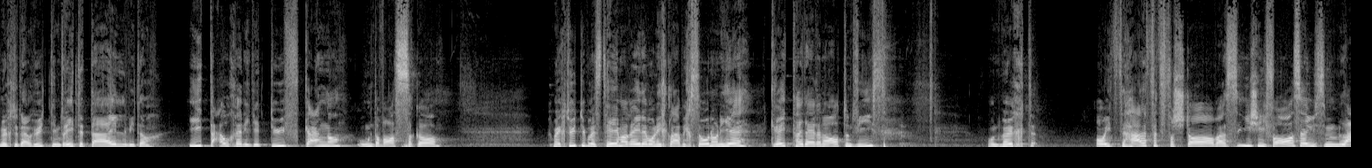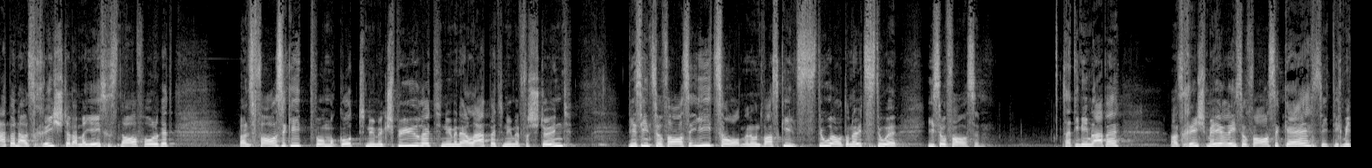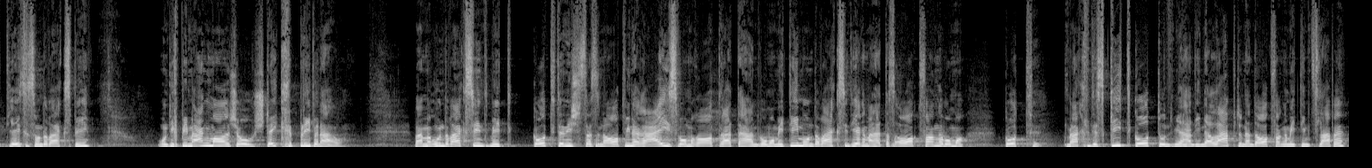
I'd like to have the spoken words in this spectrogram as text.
möchten auch heute im dritten Teil wieder eintauchen in die Tiefgänger, unter Wasser gehen. Ich möchte heute über ein Thema reden, das ich, glaube ich, so noch nie geredet habe in dieser Art und Weise. Und möchte euch helfen zu verstehen, was ist in Phasen in unserem Leben als Christen, wenn wir Jesus nachfolgen, wenn es Phasen gibt, wo wir Gott nicht mehr spüren, nicht mehr erleben, nicht mehr verstehen, wie sind so Phasen einzuordnen und was gilt es zu tun oder nicht zu tun in so Phasen? Es hat in meinem Leben als Christ mehrere so Phasen gegeben, seit ich mit Jesus unterwegs bin. Und ich bin manchmal schon stecken geblieben auch. Wenn wir unterwegs sind mit Gott, dann ist das eine Art wie eine Reise, wo wir antreten haben, wo wir mit ihm unterwegs sind. Irgendwann hat das angefangen, wo wir Gott merken, es gibt Gott und wir haben ihn erlebt und haben angefangen mit ihm zu leben.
